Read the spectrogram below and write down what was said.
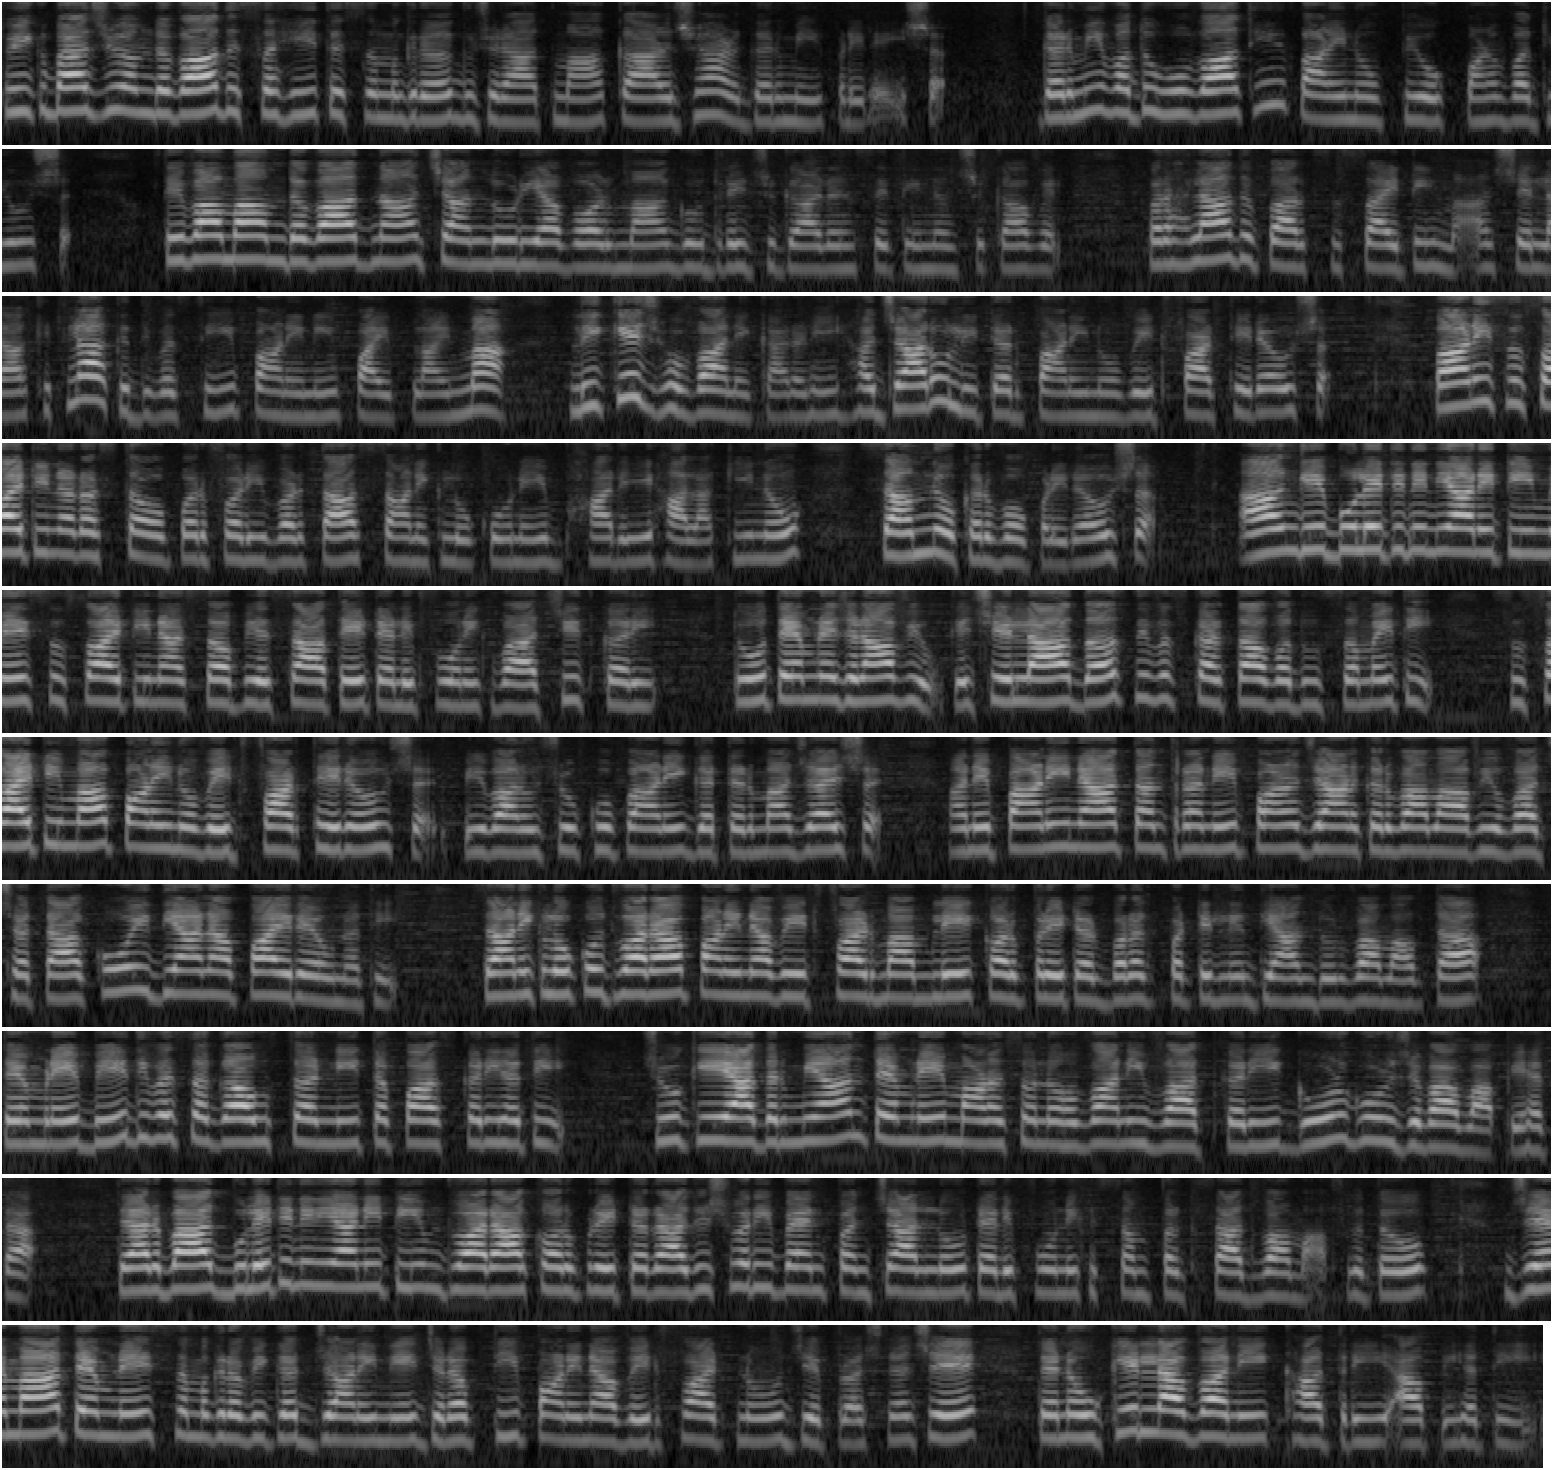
તો એક બાજુ અમદાવાદ સહિત સમગ્ર ગુજરાતમાં કાળઝાળ ગરમી પડી રહી છે. ગરમી વધુ હોવાથી પાણીનો ઉપયોગ પણ વધ્યો છે. તેવામાં અમદાવાદના ચાંદલોડિયા વોર્ડમાં ગોદરેજ ગાર્ડન સિટી નજીક આવેલ પ્રહલાદ પાર્ક સોસાયટીમાં છેલ્લા કેટલાક દિવસથી પાણીની પાઇપલાઇનમાં લીકેજ હોવાને કારણે હજારો લીટર પાણીનો વેડફાટ થઈ રહ્યો છે. પાણી સોસાયટીના રસ્તાઓ પર ફરી વળતા સ્થાનિક લોકોને ભારે હાલાકીનો સામનો કરવો પડી રહ્યો છે. આ અંગે બુલેટિન ઇન્ડિયાની ટીમે સોસાયટીના સભ્ય સાથે ટેલિફોનિક વાતચીત કરી. તો તેમણે જણાવ્યું કે છેલ્લા દસ દિવસ કરતાં વધુ સમયથી સોસાયટીમાં પાણીનો વેડફાટ થઈ રહ્યો છે. પીવાનું ચોખ્ખું પાણી ગટરમાં જાય છે અને પાણીના તંત્રને પણ જાણ કરવામાં આવી હોવા છતાં કોઈ ધ્યાન અપાઈ રહ્યું નથી. સ્થાનિક લોકો દ્વારા પાણીના વેડફાટ મામલે કોર્પોરેટર ભરત પટેલને ધ્યાન દોરવામાં આવતા તેમણે બે દિવસ અગાઉ સ્થળની તપાસ કરી હતી. જો કે આ દરમિયાન તેમણે માણસો ન હોવાની વાત કરી ગોળ ગોળ જવાબ આપ્યા હતા. ત્યારબાદ બુલેટિન ઇન્ડિયાની ટીમ દ્વારા કોર્પોરેટર રાજેશ્વરીબેન પંચાલનો ટેલિફોનિક સંપર્ક સાધવામાં આવ્યો હતો, જેમાં તેમણે સમગ્ર વિગત જાણીને ઝડપથી પાણીના વેરફાટનો જે પ્રશ્ન છે તેનો ઉકેલ લાવવાની ખાતરી આપી હતી.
